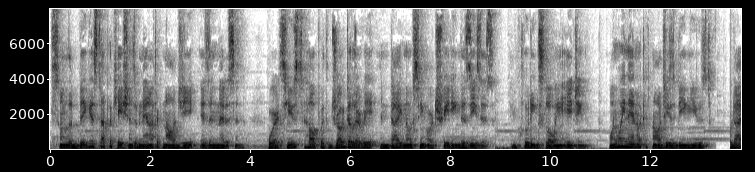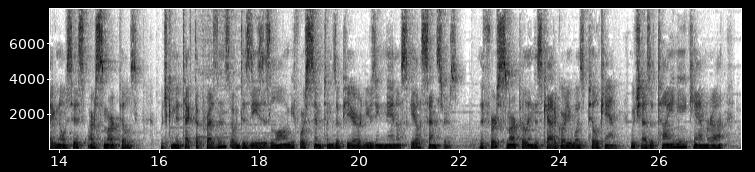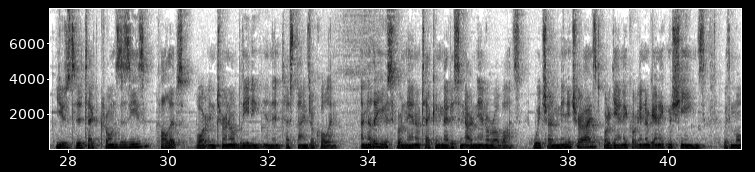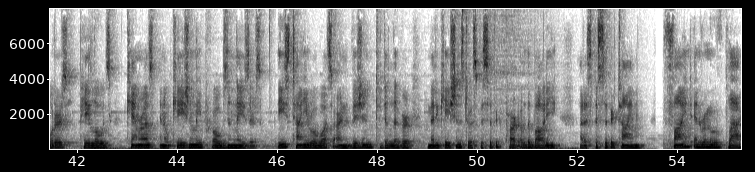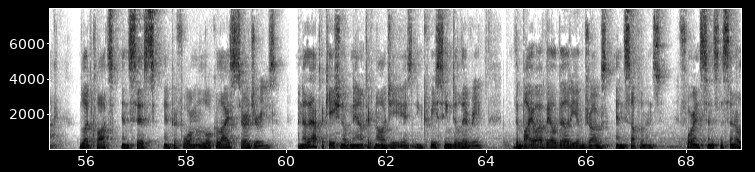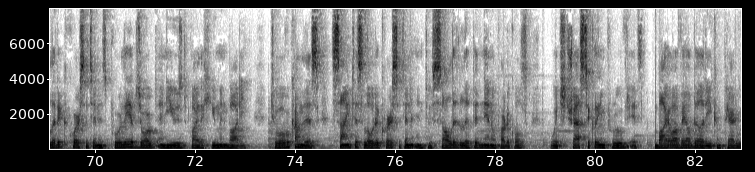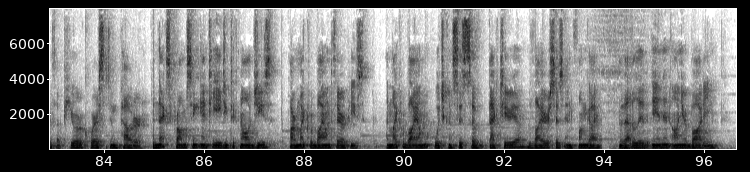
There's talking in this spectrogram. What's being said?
Some of the biggest applications of nanotechnology is in medicine, where it's used to help with drug delivery and diagnosing or treating diseases, including slowing aging. One way nanotechnology is being used for diagnosis are smart pills, which can detect the presence of diseases long before symptoms appear using nanoscale sensors. The first smart pill in this category was PillCam, which has a tiny camera used to detect Crohn's disease, polyps, or internal bleeding in the intestines or colon. Another use for nanotech in medicine are nanorobots, which are miniaturized organic or inorganic machines with motors, payloads, cameras, and occasionally probes and lasers. These tiny robots are envisioned to deliver medications to a specific part of the body at a specific time, find and remove plaque, blood clots, and cysts, and perform localized surgeries. Another application of nanotechnology is increasing delivery, the bioavailability of drugs and supplements. For instance, the senolytic quercetin is poorly absorbed and used by the human body. To overcome this, scientists loaded quercetin into solid lipid nanoparticles, which drastically improved its bioavailability compared with a pure quercetin powder. The next promising anti-aging technologies are microbiome therapies. The microbiome, which consists of bacteria, viruses, and fungi that live in and on your body,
